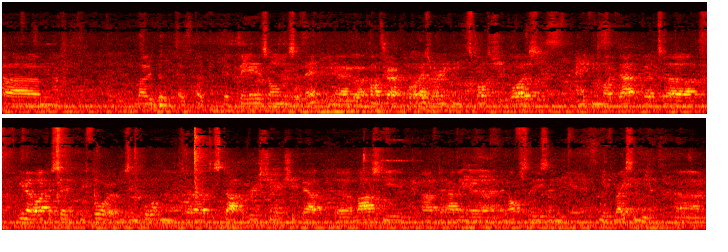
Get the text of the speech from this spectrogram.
um, load of, of, of, that bears on this event, you know, uh, contract wise or anything sponsorship wise anything like that. But uh, you know, like I said before, it was important uh, to start the British Championship out uh, last year after having a, an off season with racing in it. Um,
